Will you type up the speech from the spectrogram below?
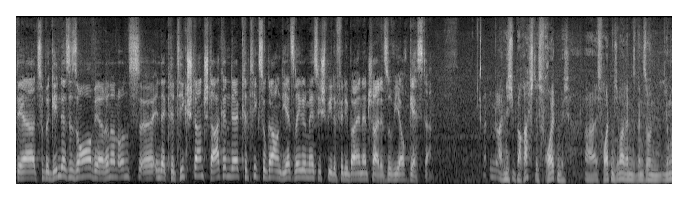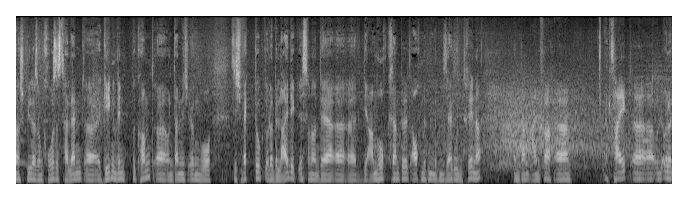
der zu Beginn der Saison, wir erinnern uns, äh, in der Kritik stand, stark in der Kritik sogar und jetzt regelmäßig Spiele für die Bayern entscheidet, so wie auch gestern? Nicht überrascht, es freut mich. Äh, es freut mich immer, wenn, wenn so ein junger Spieler so ein großes Talent äh, Gegenwind bekommt äh, und dann nicht irgendwo sich wegduckt oder beleidigt ist, sondern der äh, äh die Arme hochkrempelt, auch mit, mit einem sehr guten Trainer und dann einfach äh, zeigt äh, und, oder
